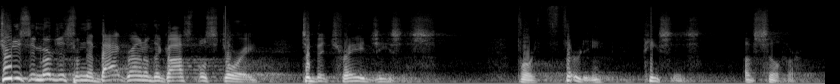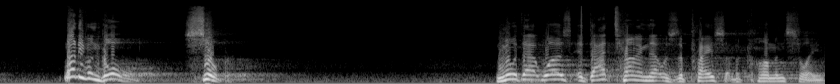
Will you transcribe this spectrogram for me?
Judas emerges from the background of the gospel story to betray Jesus for 30 pieces of silver. Not even gold, silver. You know what that was? At that time, that was the price of a common slave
